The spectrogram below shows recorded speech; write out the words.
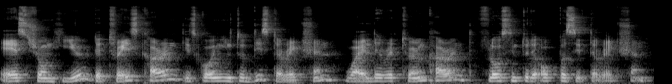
As shown here, the trace current is going into this direction, while the return current flows into the opposite direction.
